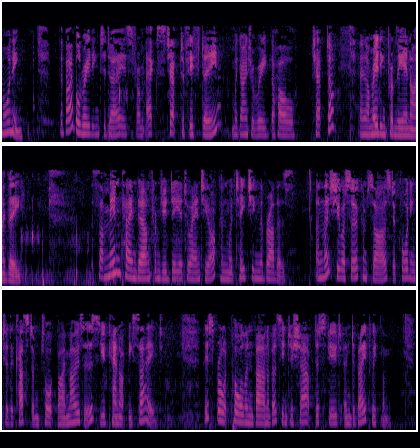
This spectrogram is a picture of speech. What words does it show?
Morning. The Bible reading today is from Acts chapter 15. We're going to read the whole chapter, and I'm reading from the NIV. Some men came down from Judea to Antioch and were teaching the brothers. Unless you are circumcised according to the custom taught by Moses, you cannot be saved. This brought Paul and Barnabas into sharp dispute and debate with them.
